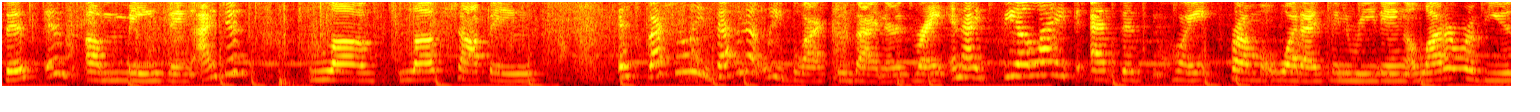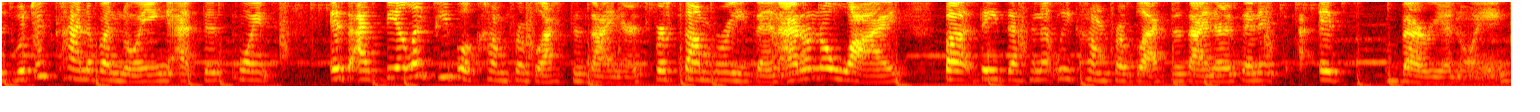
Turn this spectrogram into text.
This is amazing. I just love love shopping especially definitely black designers right and i feel like at this point from what i've been reading a lot of reviews which is kind of annoying at this point is I feel like people come for black designers for some reason. I don't know why, but they definitely come for black designers and it's it's very annoying.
